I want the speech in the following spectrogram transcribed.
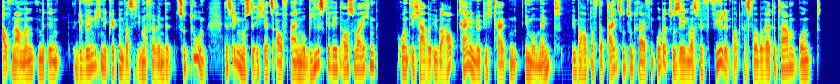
Aufnahmen mit dem gewöhnlichen Equipment, was ich immer verwende, zu tun. Deswegen musste ich jetzt auf ein mobiles Gerät ausweichen und ich habe überhaupt keine Möglichkeiten im Moment überhaupt auf Dateien zuzugreifen oder zu sehen, was wir für den Podcast vorbereitet haben und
